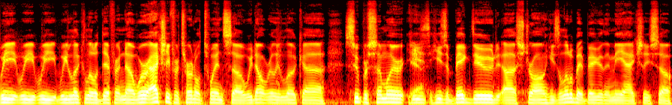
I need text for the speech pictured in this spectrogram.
We, we, we, we look a little different. No, we're actually fraternal twins, so we don't really look uh, super similar. He's he's a big dude, uh, strong. He's a little bit bigger than me actually, so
